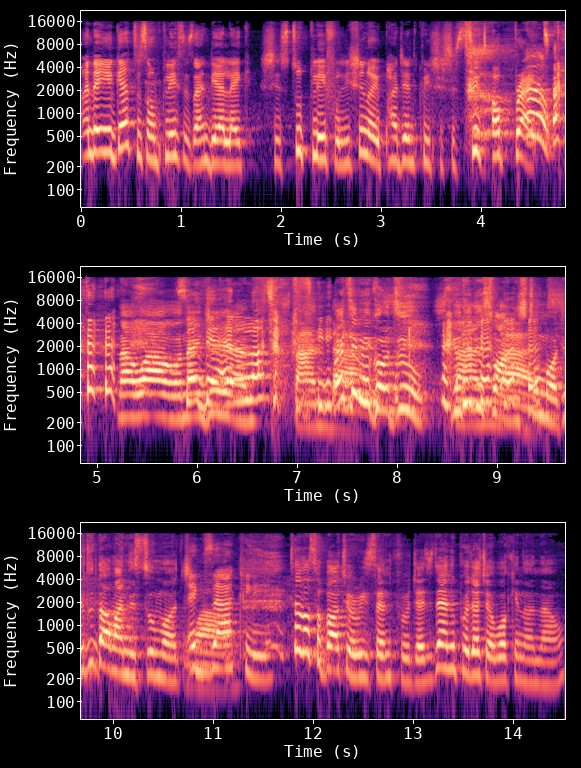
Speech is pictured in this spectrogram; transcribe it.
And then you get to some places and they're like, she's too playful. She's not a pageant queen. She should sit upright. Now, wow, so there are a lot of things. What did we go do? You do this one, it's too much. You do that one, it's too much. Exactly. Wow. Tell us about your recent project. Is there any project you're working on now?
